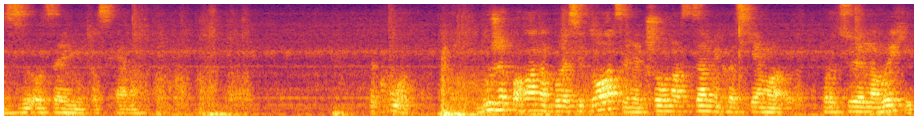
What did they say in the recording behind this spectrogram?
з оцеї мікросхеми. Так от, дуже погана буде ситуація, якщо у нас ця мікросхема працює на вихід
